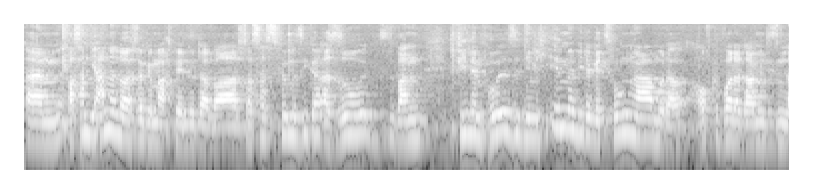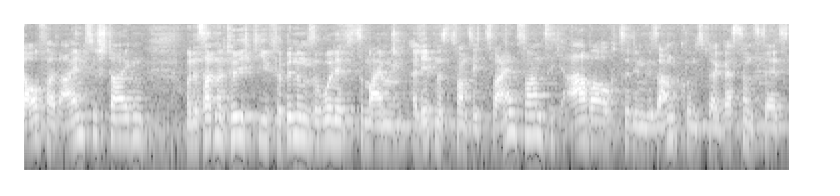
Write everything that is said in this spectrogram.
Ähm, was haben die anderen Läufer gemacht, wenn du da warst? Was hast du für Musiker? Also so waren viele Impulse, die mich immer wieder gezwungen haben oder aufgefordert haben, in diesen Lauf halt einzusteigen. Und das hat natürlich die Verbindung sowohl jetzt zu meinem Erlebnis 2022, aber auch zu dem Gesamtkunstwerk Western States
